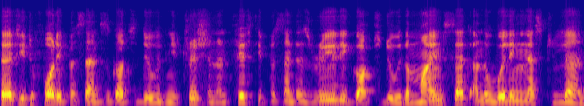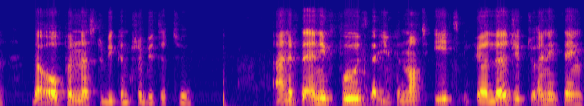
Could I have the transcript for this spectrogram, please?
30 to 40% has got to do with nutrition and 50% has really got to do with the mindset and the willingness to learn, the openness to be contributed to. And if there are any foods that you cannot eat, if you're allergic to anything,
